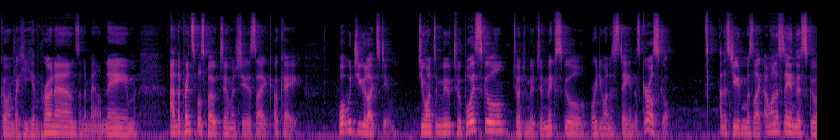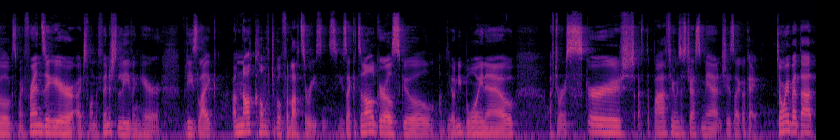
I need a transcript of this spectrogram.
going by he, him pronouns and a male name. And the principal spoke to him, and she was like, Okay, what would you like to do? Do you want to move to a boys' school? Do you want to move to a mixed school? Or do you want to stay in this girls' school? And the student was like, I want to stay in this school because my friends are here. I just want to finish leaving here. But he's like, I'm not comfortable for lots of reasons. He's like, it's an all girls school. I'm the only boy now. Have to wear a skirt. The bathrooms are stressing me out. And she's like, okay, don't worry about that.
